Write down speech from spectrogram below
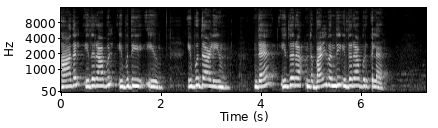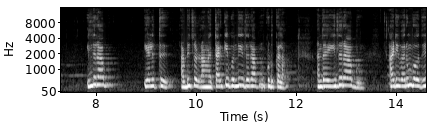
ஹாதல் இதராபுல் இபுதி இபுதாலியும் இந்த இதரா இந்த பல் வந்து இதராப் இருக்குல்ல? இதராப் எழுத்து அப்படி சொல்கிறாங்க தர்க்கிப் வந்து இதராப் கொடுக்கலாம். அந்த இதராபு அடி வரும்போது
